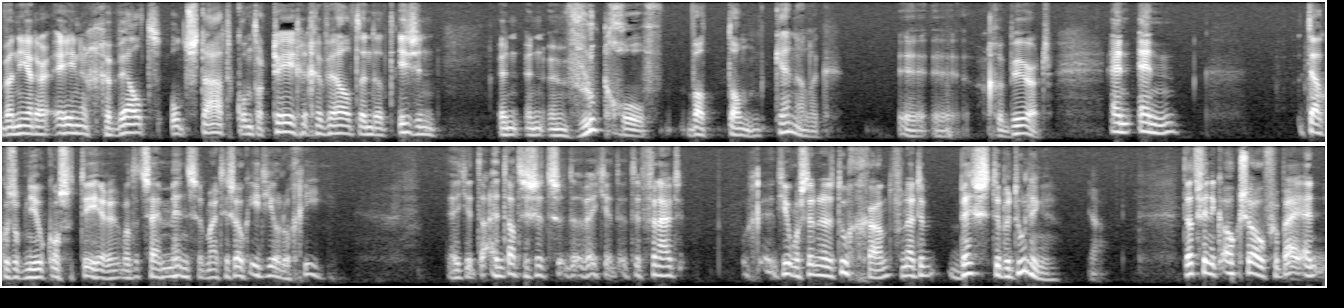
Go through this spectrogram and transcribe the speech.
wanneer er enig geweld ontstaat, komt er tegengeweld. En dat is een, een, een, een vloedgolf, wat dan kennelijk uh, uh, gebeurt. En, en telkens opnieuw constateren, want het zijn mensen, maar het is ook ideologie. Weet je, en dat is het, weet je, het, vanuit, het jongens zijn er naartoe gegaan vanuit de beste bedoelingen. Ja. Dat vind ik ook zo voorbij. En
